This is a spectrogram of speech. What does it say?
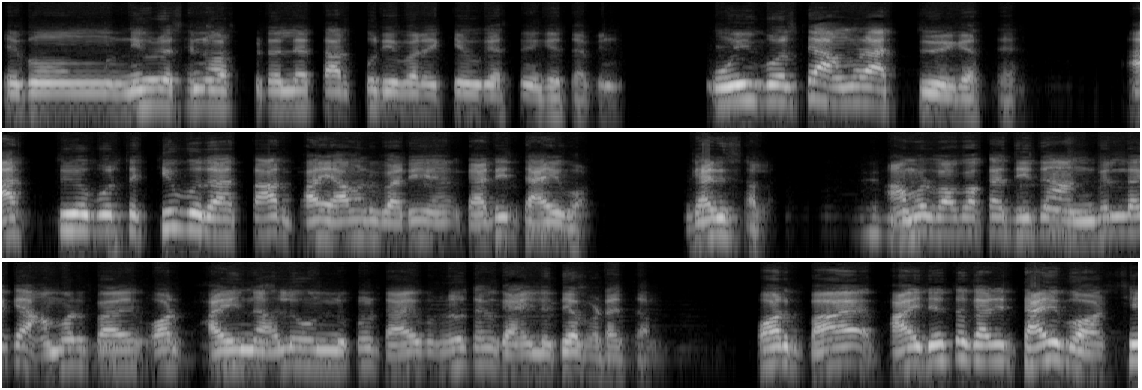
এবং নিউরোসেন হসপিটালে তার পরিবারে কেউ গেছে নাকি যাবেন। ওই বলতে আমার আত্মীয় গেছে। আত্মীয় বলতে কি বোঝায় তার ভাই আমার বাড়ি গাড়ির ড্রাইভার গাড়ি চালা আমার বাবাকে যেটা আনবেন লাগে, আমার ভাই, ওর ভাই না হলে অন্য কোনো ড্রাইভার হলে আমি গাড়ি দিয়ে পাঠাইতাম ওর ভাই ভাই যেহেতু গাড়ির ড্রাইভার সে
